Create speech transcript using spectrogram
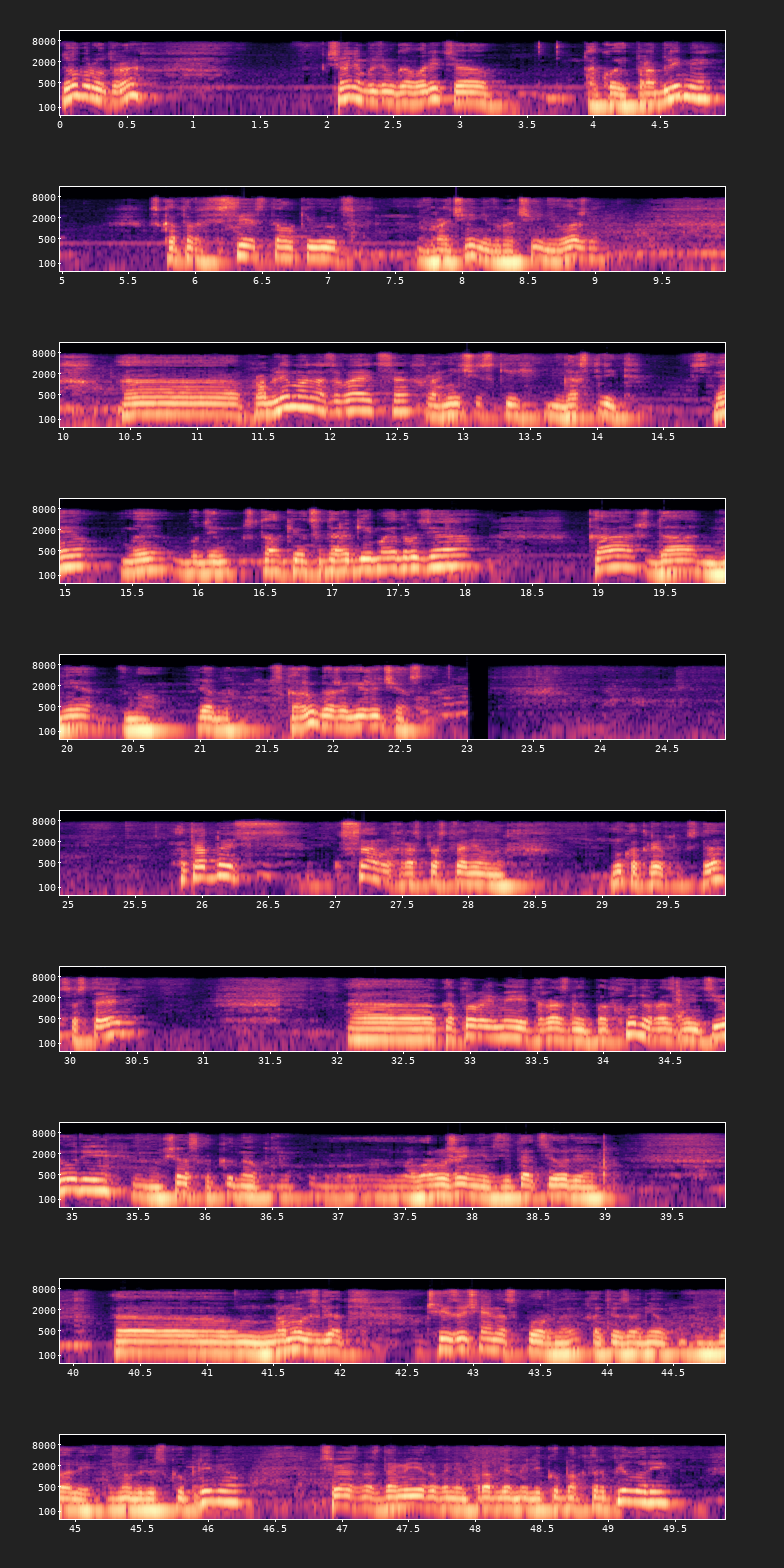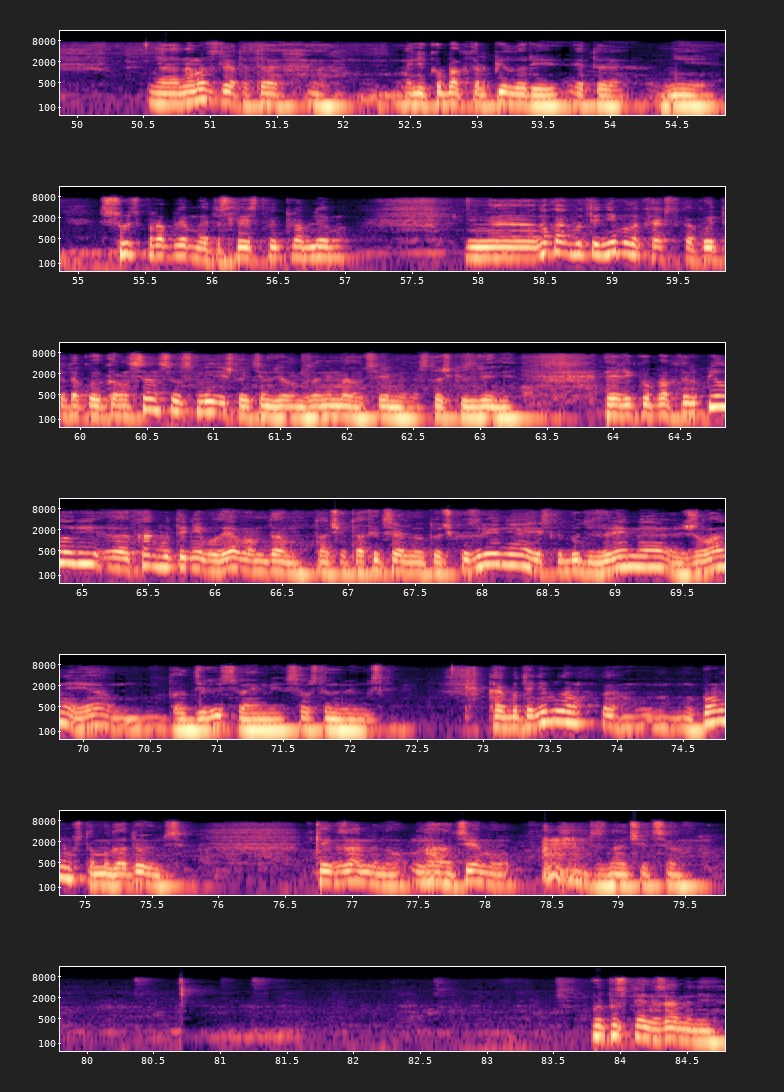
Доброе утро. Сегодня будем говорить о такой проблеме, с которой все сталкиваются, врачи, не врачи, неважно. А, проблема называется хронический гастрит. С нею мы будем сталкиваться, дорогие мои друзья, каждодневно. Я скажу даже ежечасно. Это одно из самых распространенных, ну как рефлекс, да, состояний, э, которые имеют разные подходы, разные теории. Сейчас как на, на вооружении взята теория, э, на мой взгляд, чрезвычайно спорная, хотя за нее дали Нобелевскую премию, связана с доминированием проблемы Helicobacter pylori. Э, на мой взгляд, это Helicobacter pylori это не суть проблемы, это следствие проблемы. Э, ну, как бы то ни было, как какой-то такой консенсус в мире, что этим делом занимаются именно с точки зрения Helicobacter pylori. Э, как бы то ни было, я вам дам значит, официальную точку зрения. Если будет время, желание, я поделюсь своими собственными мыслями. Как бы то ни было, э, мы помним, что мы готовимся к экзамену на тему, значит, выпускные экзамены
